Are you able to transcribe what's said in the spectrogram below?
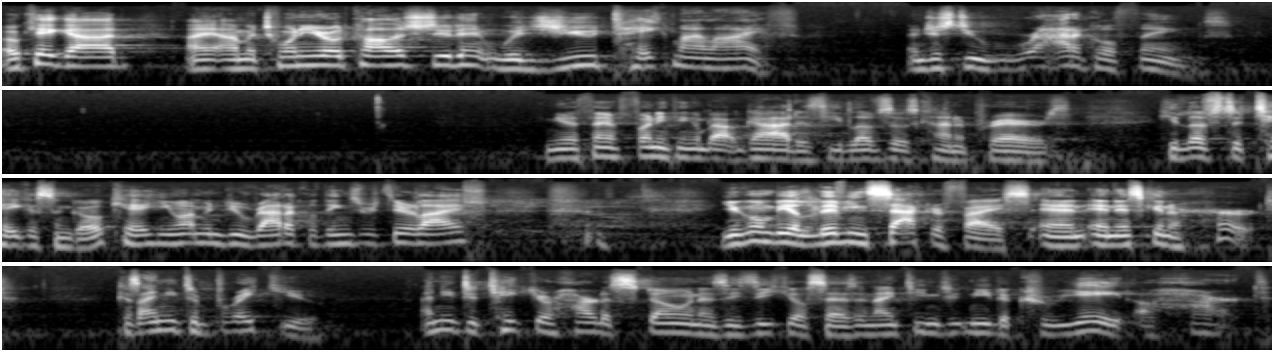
okay, God, I, I'm a 20 year old college student. Would you take my life and just do radical things? And you know, the funny thing about God is He loves those kind of prayers. He loves to take us and go, okay, you want me to do radical things with your life? You're going to be a living sacrifice, and, and it's going to hurt because I need to break you. I need to take your heart of stone, as Ezekiel says, and I need to create a heart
